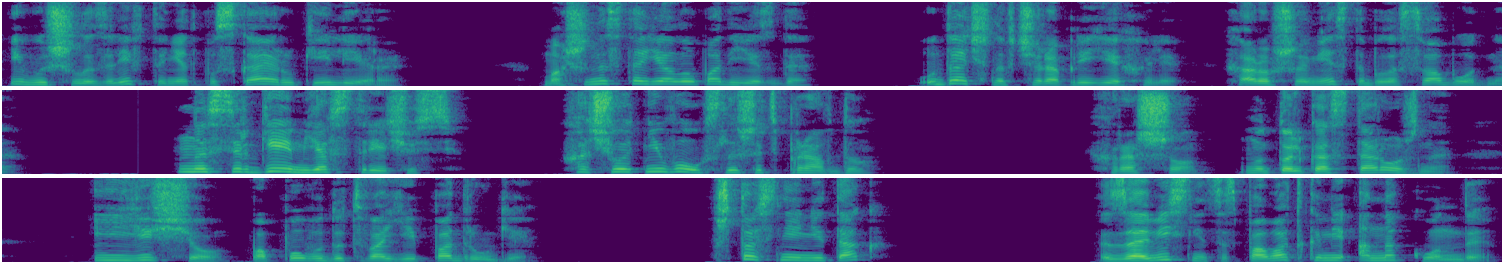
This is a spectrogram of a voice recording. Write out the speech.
и вышел из лифта, не отпуская руки Леры. Машина стояла у подъезда. Удачно вчера приехали, хорошее место было свободно. Но с Сергеем я встречусь. Хочу от него услышать правду. Хорошо, но только осторожно. И еще по поводу твоей подруги. Что с ней не так? Завистница с повадками анаконды.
